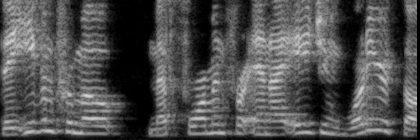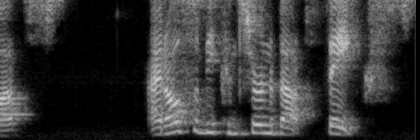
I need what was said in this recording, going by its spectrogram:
They even promote metformin for anti-aging. What are your thoughts? I'd also be concerned about fakes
